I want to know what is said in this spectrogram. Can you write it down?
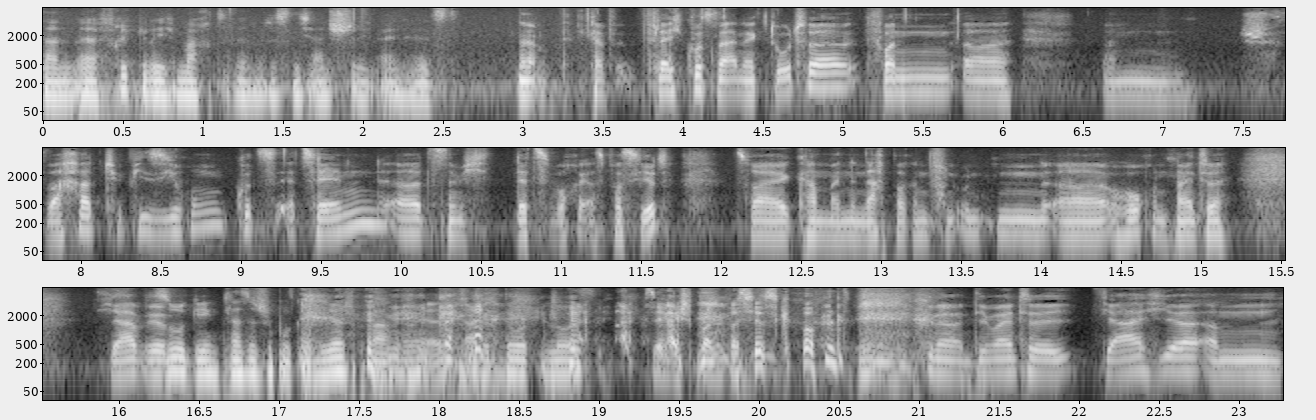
dann äh, frickelig macht, wenn du das nicht anständig einhältst. Ja, ich kann vielleicht kurz eine Anekdote von äh, ähm, schwacher Typisierung kurz erzählen. Äh, das ist nämlich letzte Woche erst passiert. Und zwar kam meine Nachbarin von unten äh, hoch und meinte, ja, wir so gehen klassische Programmiersprachen Anekdoten los. Sehr gespannt, was jetzt kommt. genau, und die meinte, ja, hier, ähm,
